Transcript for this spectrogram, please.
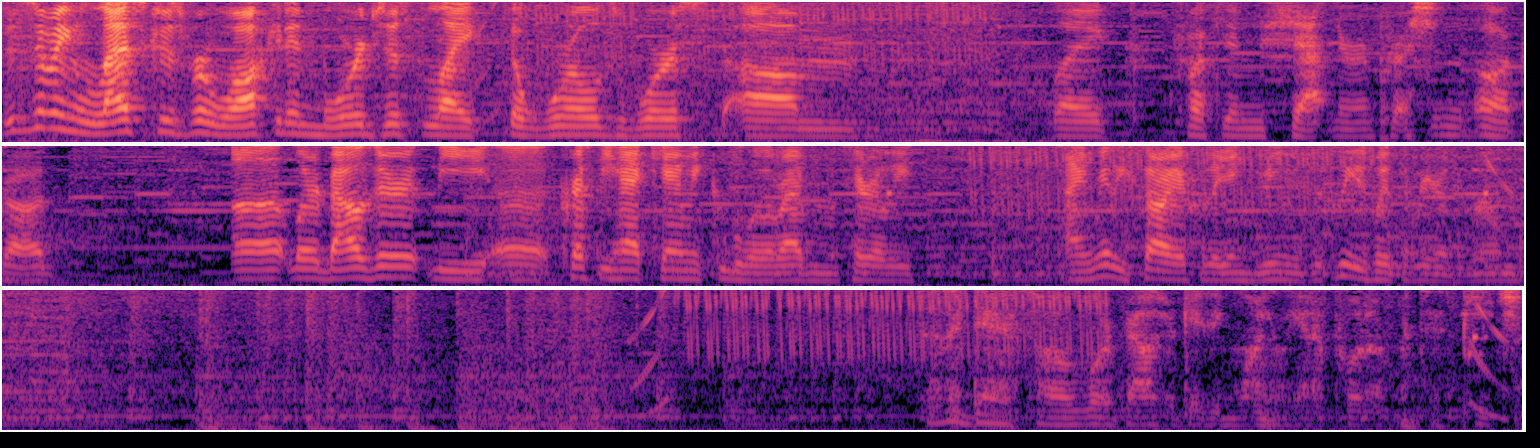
this is something less Christopher Walken and more just like the world's worst, um, like fucking Shatner impression. Oh god. Uh, Lord Bowser, the uh, crusty hat Kammy Koopa will arrive momentarily. I'm really sorry for the inconvenience, but please wait the rear of the room. The other day I saw Lord Bowser gazing longingly at a photo of Princess Peach.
